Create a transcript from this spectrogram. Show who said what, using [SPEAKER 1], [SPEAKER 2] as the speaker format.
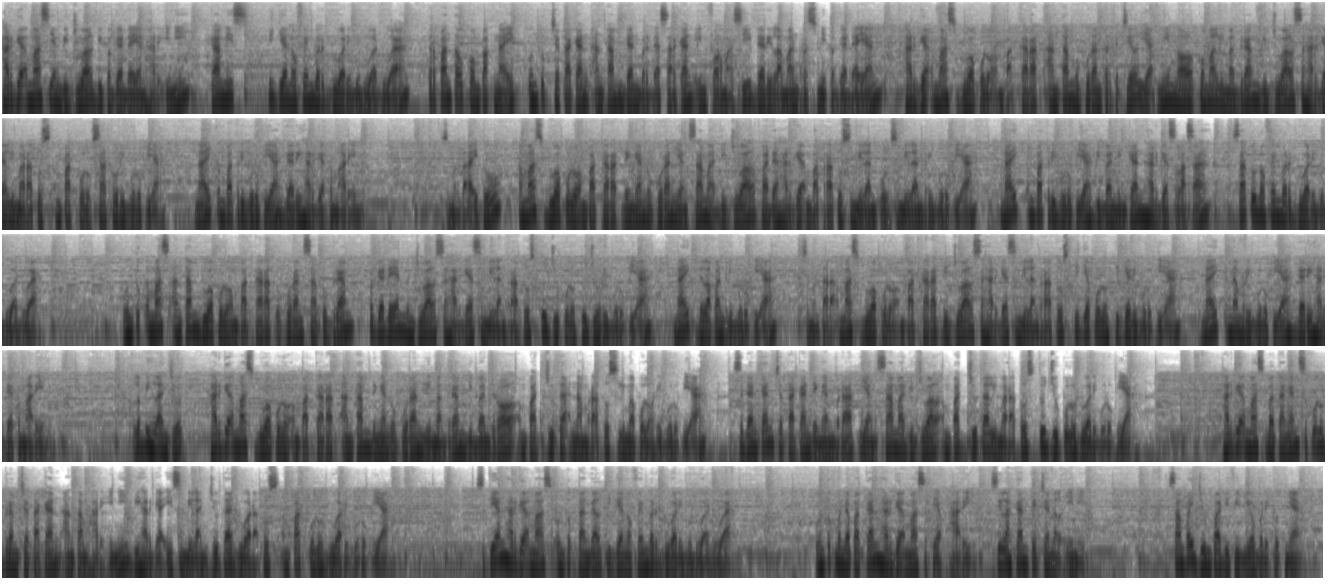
[SPEAKER 1] Harga emas yang dijual di Pegadaian hari ini, Kamis, 3 November 2022, terpantau kompak naik untuk cetakan Antam dan berdasarkan informasi dari laman resmi Pegadaian, harga emas 24 karat Antam ukuran terkecil yakni 0,5 gram dijual seharga Rp541.000, naik Rp4.000 dari harga kemarin. Sementara itu, emas 24 karat dengan ukuran yang sama dijual pada harga Rp499.000, naik Rp4.000 dibandingkan harga Selasa, 1 November 2022. Untuk emas antam 24 karat ukuran 1 gram, Pegadaian menjual seharga Rp977.000, naik Rp8.000, sementara emas 24 karat dijual seharga Rp933.000, naik Rp6.000 dari harga kemarin. Lebih lanjut, harga emas 24 karat antam dengan ukuran 5 gram dibanderol Rp4.650.000, sedangkan cetakan dengan berat yang sama dijual Rp4.572.000. Harga emas batangan 10 gram cetakan antam hari ini dihargai Rp9.242.000. Sekian harga emas untuk tanggal 3 November 2022. Untuk mendapatkan harga emas setiap hari, silahkan ke channel ini. Sampai jumpa di video berikutnya.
